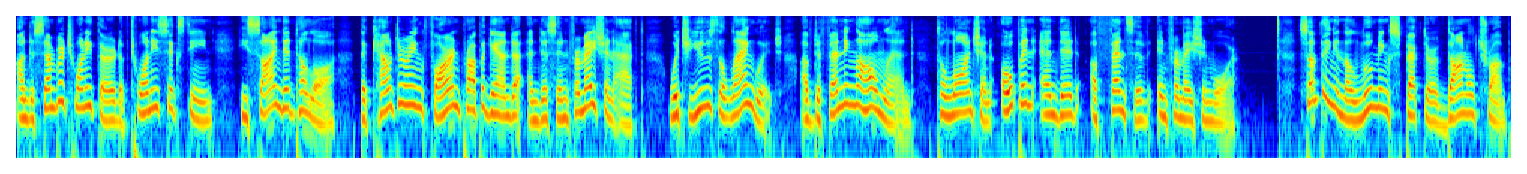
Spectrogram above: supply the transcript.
On December 23rd of 2016, he signed into law the Countering Foreign Propaganda and Disinformation Act, which used the language of defending the homeland to launch an open ended offensive information war. Something in the looming specter of Donald Trump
